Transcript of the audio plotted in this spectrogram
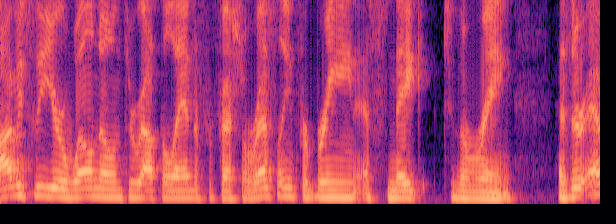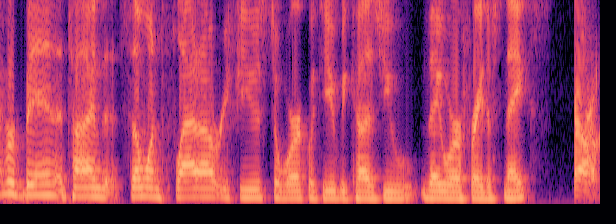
Obviously, you're well known throughout the land of professional wrestling for bringing a snake to the ring. Has there ever been a time that someone flat out refused to work with you because you they were afraid of snakes? Yeah,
